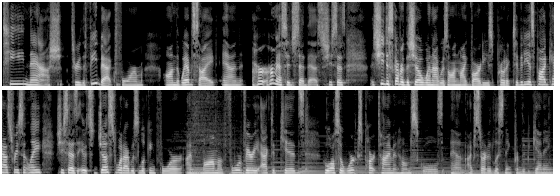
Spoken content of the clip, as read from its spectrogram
T Nash through the feedback form on the website. And her, her message said this. She says, she discovered the show when I was on Mike Vardy's Productivityist podcast recently. She says, it's just what I was looking for. I'm mom of four very active kids who also works part time and homeschools. And I've started listening from the beginning.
